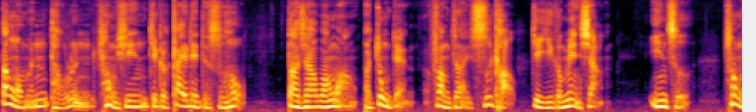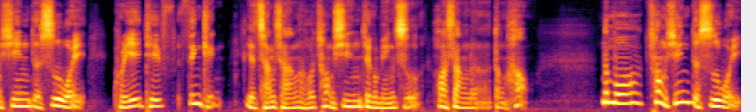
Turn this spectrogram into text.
当我们讨论创新这个概念的时候，大家往往把重点放在思考这一个面向。因此，创新的思维。Creative thinking 也常常和创新这个名词画上了等号。那么，创新的思维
